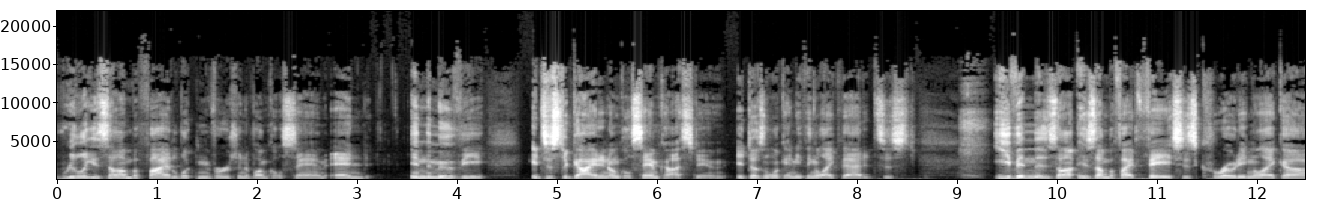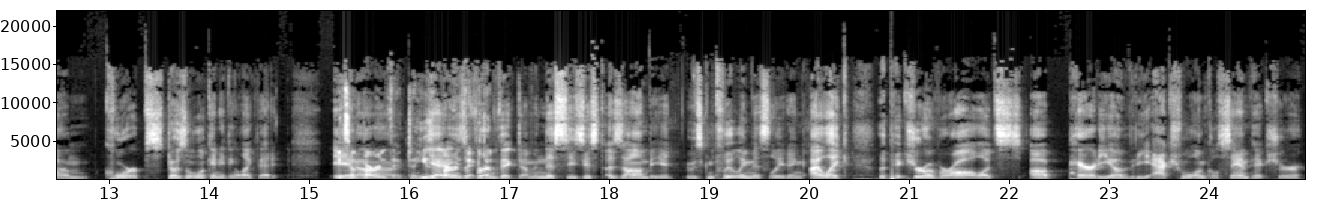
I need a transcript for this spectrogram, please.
really zombified looking version of Uncle Sam, and in the movie, it's just a guy in an Uncle Sam costume. It doesn't look anything like that. It's just even the zo- his zombified face is corroding like um corpse. Doesn't look anything like that. It's It, a burn uh, victim. He's yeah, a burn he's victim. a burn victim, and this he's just a zombie. It, it was completely misleading. I like the picture overall. It's a parody of the actual Uncle Sam picture,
